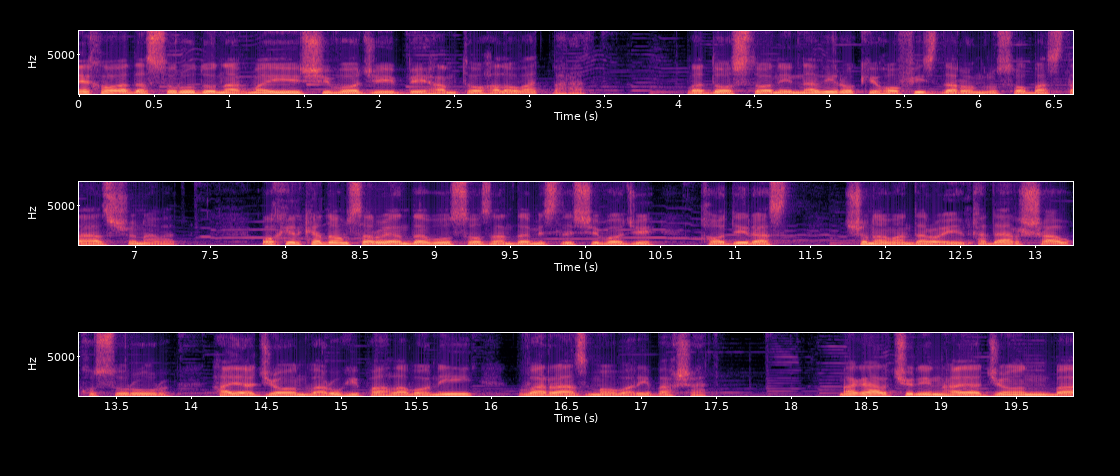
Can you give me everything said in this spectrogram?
Мехоҳад аз суруду нағмаи шивоҷи беҳамто ҳаловат барад ва достони навиро ки ҳофиз дар он рӯзҳо бастааст шунавад охир кадом сарояндаву созанда мисли шивоҷи қодир аст. Шунавандаро ин қадар шавқу сурур ҳаяҷон ва рӯҳи паҳлавонӣ ва размоварӣ бахшад. Магар чунин ҳаяҷон ба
